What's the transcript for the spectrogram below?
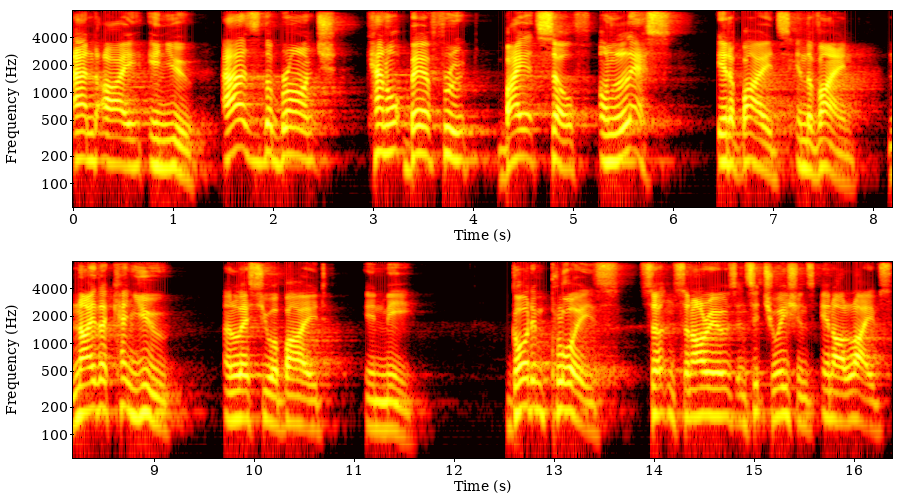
and I in you. As the branch cannot bear fruit by itself unless it abides in the vine, neither can you unless you abide in me. God employs certain scenarios and situations in our lives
